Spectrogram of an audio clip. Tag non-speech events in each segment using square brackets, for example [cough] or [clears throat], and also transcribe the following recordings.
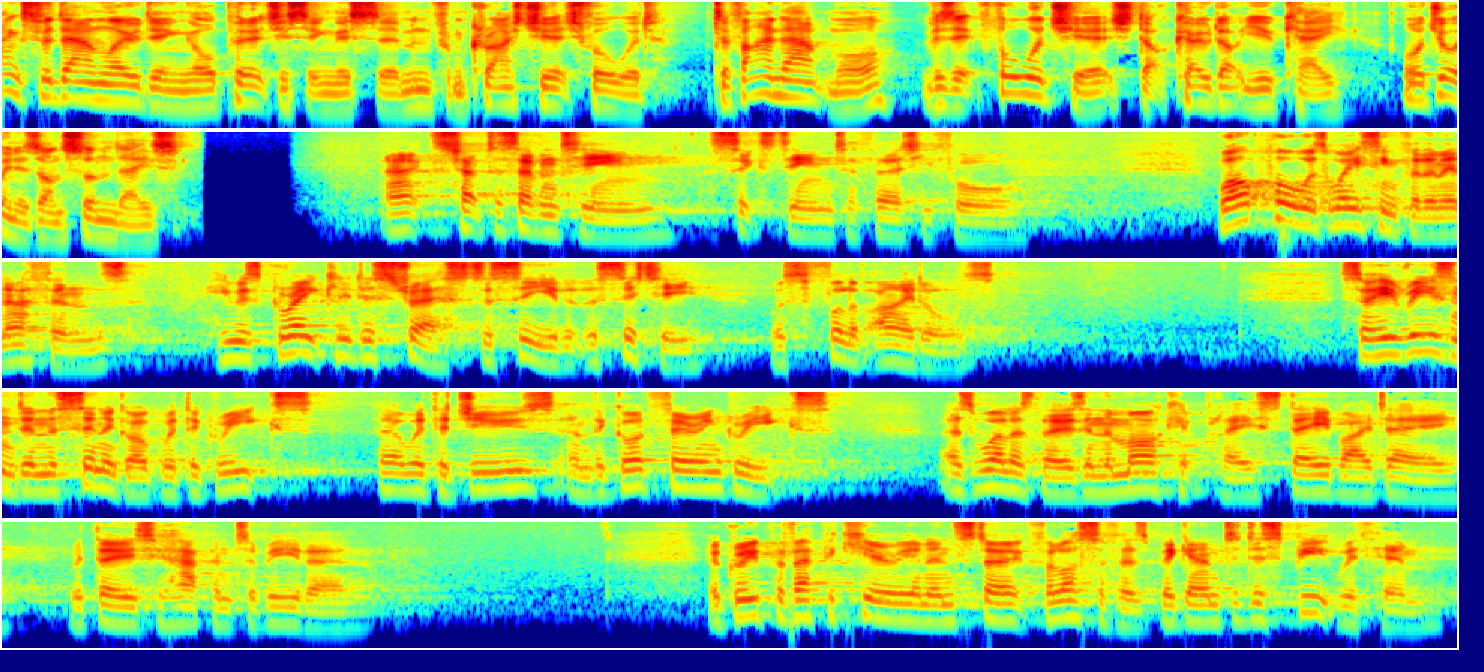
Thanks for downloading or purchasing this sermon from Christchurch Fulwood. To find out more, visit fulwoodchurch.co.uk or join us on Sundays. Acts chapter 17, 16 to 34. While Paul was waiting for them in Athens, he was greatly distressed to see that the city was full of idols. So he reasoned in the synagogue with the Greeks, uh, with the Jews and the God fearing Greeks, as well as those in the marketplace day by day with those who happened to be there. A group of Epicurean and Stoic philosophers began to dispute with him.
